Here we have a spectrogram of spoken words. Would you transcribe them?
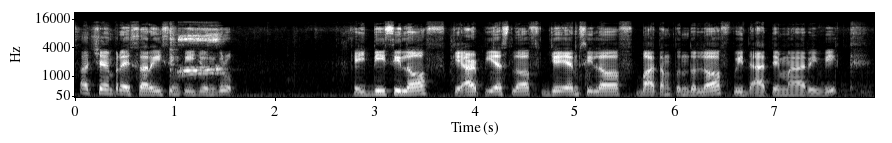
At syempre sa Racing Pigeon Group. Kay DC Love, kay RPS Love, JMC Love, Batang Tondo Love with Ate Marie Vic.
